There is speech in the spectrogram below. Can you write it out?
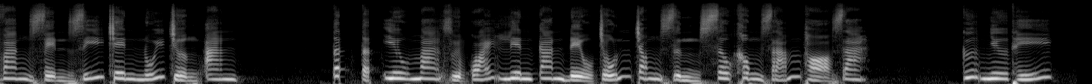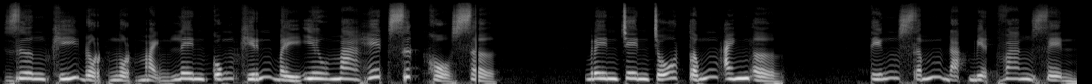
vang rền rĩ trên núi Trường An. Tất tật yêu ma rùa quái liên can đều trốn trong rừng sâu không dám thò ra. Cứ như thế, dương khí đột ngột mạnh lên cũng khiến bầy yêu ma hết sức khổ sở. Bên trên chỗ Tống Anh ở. Tiếng sấm đặc biệt vang rền.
